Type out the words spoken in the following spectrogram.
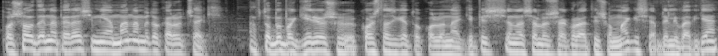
ποσό δεν να περάσει μια μάνα με το καροτσάκι. Αυτό που είπε ο κύριος Κώστας για το κολονάκι. Επίσης, ένας άλλος ακροατής, ο Μάκης, από τη Λιβαδιά,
